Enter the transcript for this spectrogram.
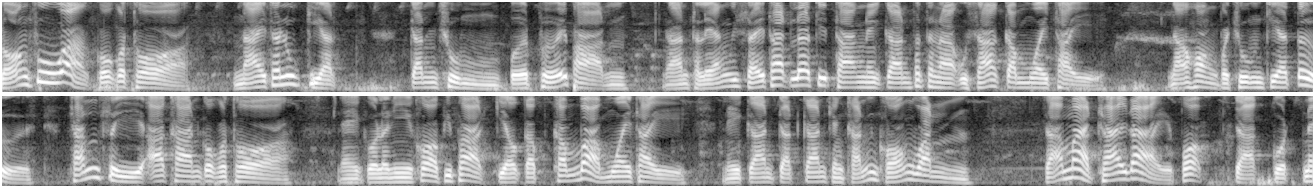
รองผู้ว่ากกท นายธนุเกียรติ จันชุมเปิดเผยผ่าน งานแถลงวิสัยทัศน์และทิศทางในการพัฒนาอุตสาหกรรมมวยไทย ณ ห้องประชุมเทียเตอร์ ชั้น 4 อาคารกกท ในกรณีข้อพิพาทเกี่ยวกับคำว่ามวยไทย ในการจัดการแข่งขันของวัน สามารถใช้ได้เพราะ จากกฎใน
